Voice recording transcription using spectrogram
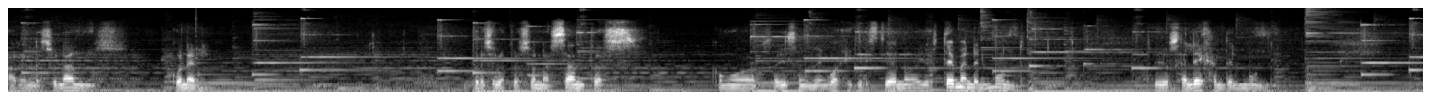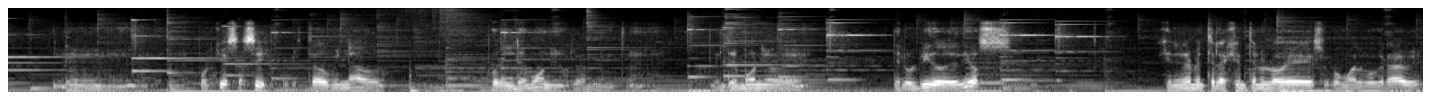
a relacionarnos con él. Por eso las personas santas como se dice en el lenguaje cristiano, ellos temen el mundo, ellos se alejan del mundo. Eh, porque es así, porque está dominado por el demonio realmente, el demonio del olvido de Dios. Generalmente la gente no lo ve eso como algo grave,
